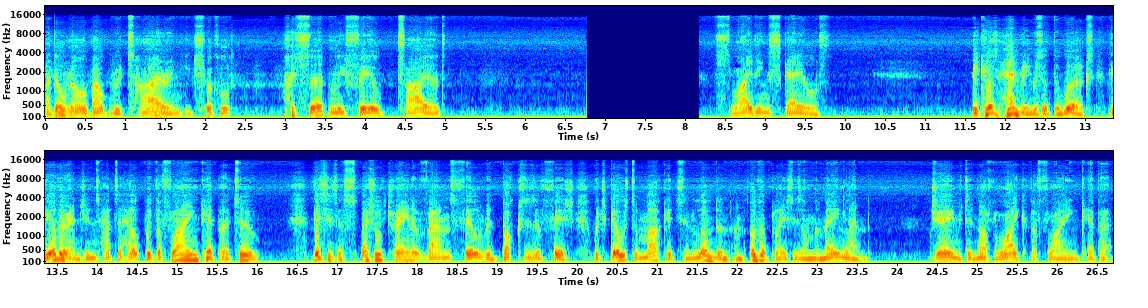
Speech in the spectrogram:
I don't know about retiring, he chuckled. I certainly feel tired. Sliding scales. Because Henry was at the works, the other engines had to help with the flying kipper too. This is a special train of vans filled with boxes of fish which goes to markets in London and other places on the mainland. James did not like the flying kipper.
